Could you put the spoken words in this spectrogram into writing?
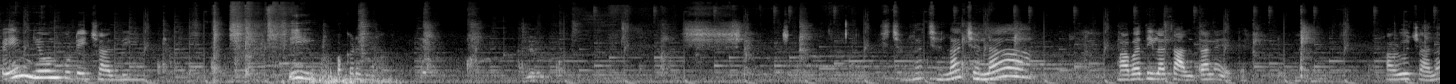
पेन घेऊन कुठे चालली? ई पकड घे. चला चला चला. बाबा तिला चालता नाही येते. हळू चाला.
